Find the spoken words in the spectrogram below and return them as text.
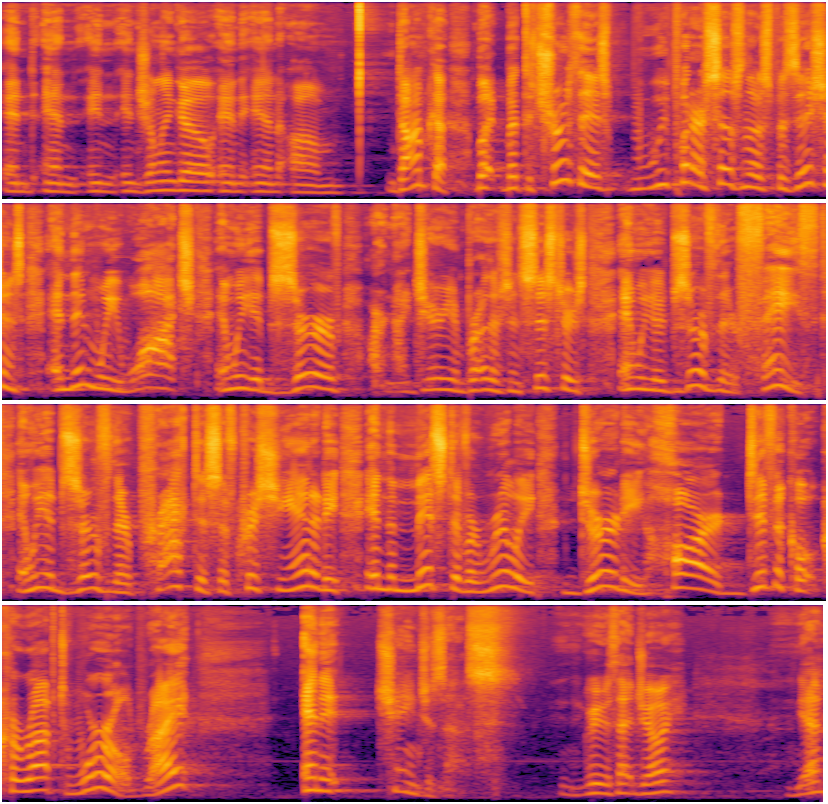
and, and in, in Jalingo and in um, Domka. But, but the truth is, we put ourselves in those positions and then we watch and we observe our Nigerian brothers and sisters and we observe their faith and we observe their practice of Christianity in the midst of a really dirty, hard, difficult, corrupt world, right? And it changes us. You agree with that, Joey? Yeah?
